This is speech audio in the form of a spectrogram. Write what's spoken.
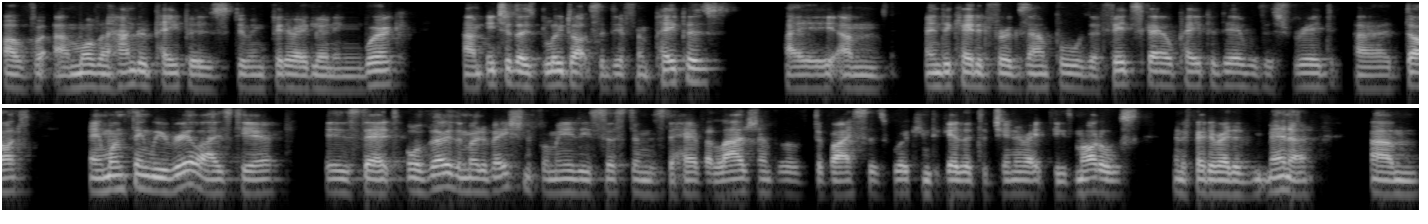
of uh, more than 100 papers doing federated learning work. each of those blue dots are different papers. I indicated, for example, the FedScale paper there with this red uh, dot. And one thing we realized here is that although the motivation for many of these systems to have a large number of devices working together to generate these models in a federated manner, um,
